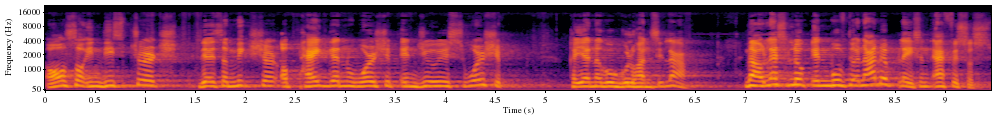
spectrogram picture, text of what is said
Also, in this church, there is a mixture of pagan worship and Jewish worship. Kaya naguguluhan sila. Now, let's look and move to another place in Ephesus.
